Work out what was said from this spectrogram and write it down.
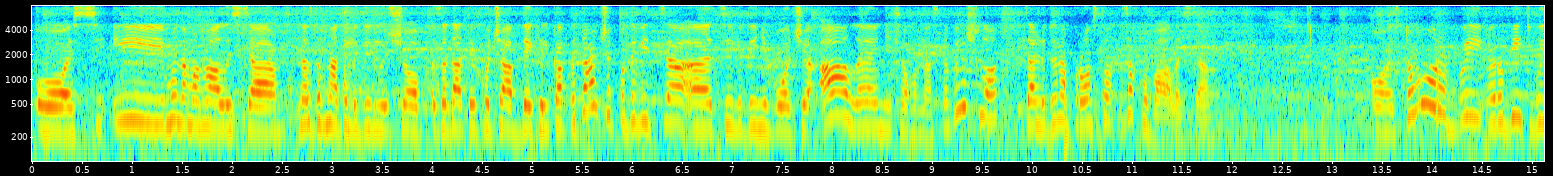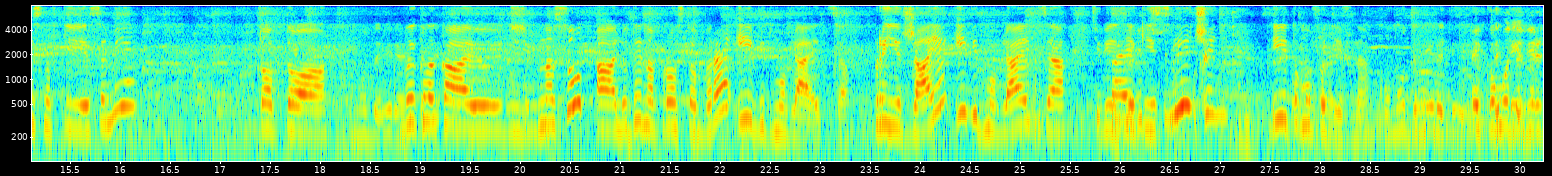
Ось, і ми намагалися наздогнати людину, щоб задати хоча б декілька питань, щоб подивитися е, цій людині в очі, але нічого в нас не вийшло. Ця людина просто заховалася. Ось тому роби, робіть висновки самі. Тобто викликають на суд, а людина просто бере і відмовляється. Приїжджає і відмовляється від якихось свідчень і тому подібне. Кому довірити? Кому довірити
